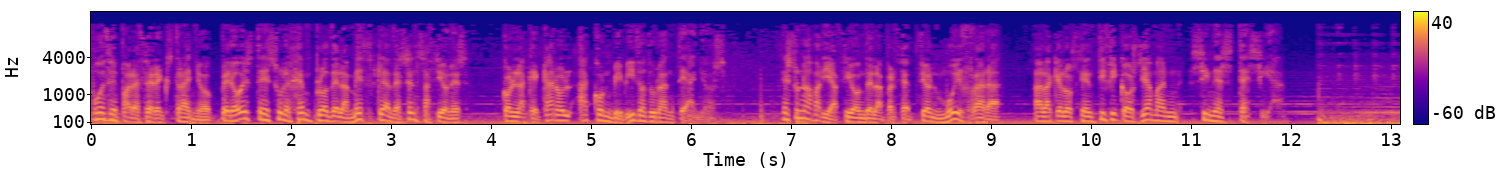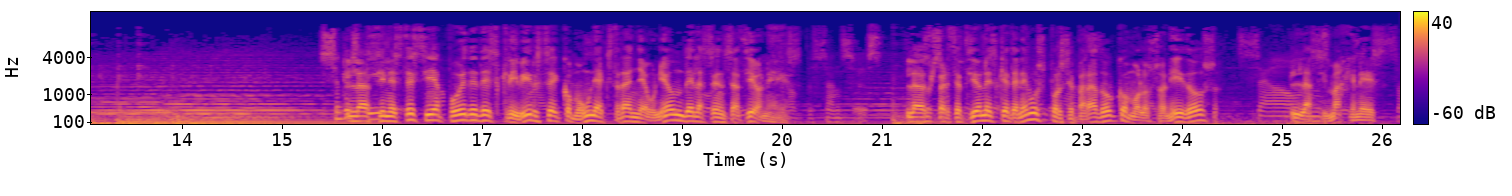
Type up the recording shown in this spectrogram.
Puede parecer extraño, pero este es un ejemplo de la mezcla de sensaciones con la que Carol ha convivido durante años. Es una variación de la percepción muy rara a la que los científicos llaman sinestesia. La sinestesia puede describirse como una extraña unión de las sensaciones. Las percepciones que tenemos por separado, como los sonidos, las imágenes,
